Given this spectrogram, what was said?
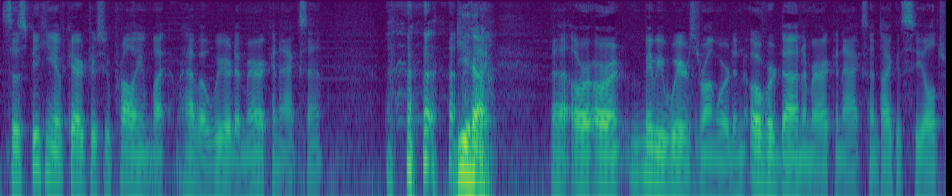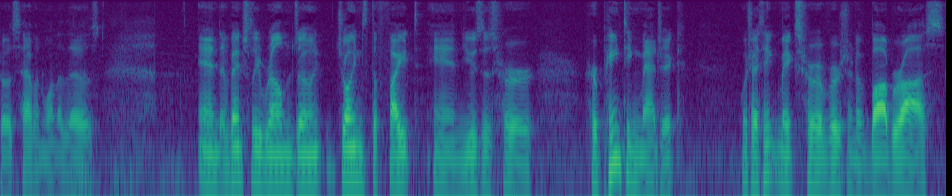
So speaking of characters who probably might have a weird American accent, Yeah. uh, or or maybe weird's the wrong word, an overdone American accent. I could see Ultros having one of those. And eventually, Relm jo- joins the fight and uses her her painting magic, which I think makes her a version of Bob Ross,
